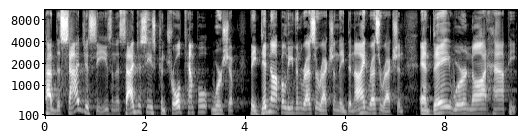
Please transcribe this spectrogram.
had the Sadducees, and the Sadducees controlled temple worship. They did not believe in resurrection, they denied resurrection, and they were not happy.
